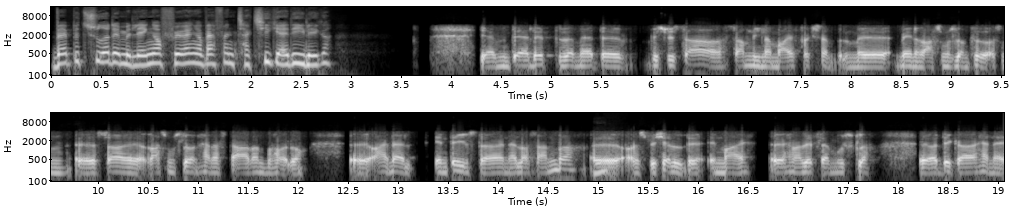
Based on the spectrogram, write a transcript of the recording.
hvad betyder det med længere føringer? Hvad for en taktik er det, I ligger? Jamen, det er lidt det der med, at øh, hvis vi så sammenligner mig for eksempel med, med en Rasmus Lund Pedersen, øh, så er Rasmus Lund, han er starteren på holdet, øh, og han er en del større end alle os andre, øh, og specielt øh, end mig. Øh, han har lidt flere muskler, øh, og det gør, at han er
